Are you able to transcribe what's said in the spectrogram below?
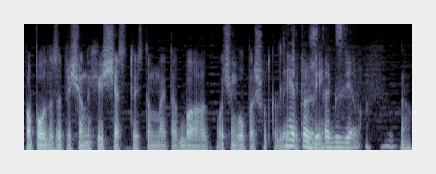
по поводу запрещенных веществ. То есть там это была очень глупая шутка для Я этих тоже людей. так сделал. Да.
